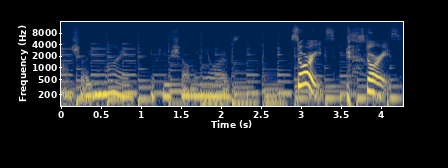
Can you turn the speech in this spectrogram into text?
I'll show you mine if you show me yours. Stories! Stories.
